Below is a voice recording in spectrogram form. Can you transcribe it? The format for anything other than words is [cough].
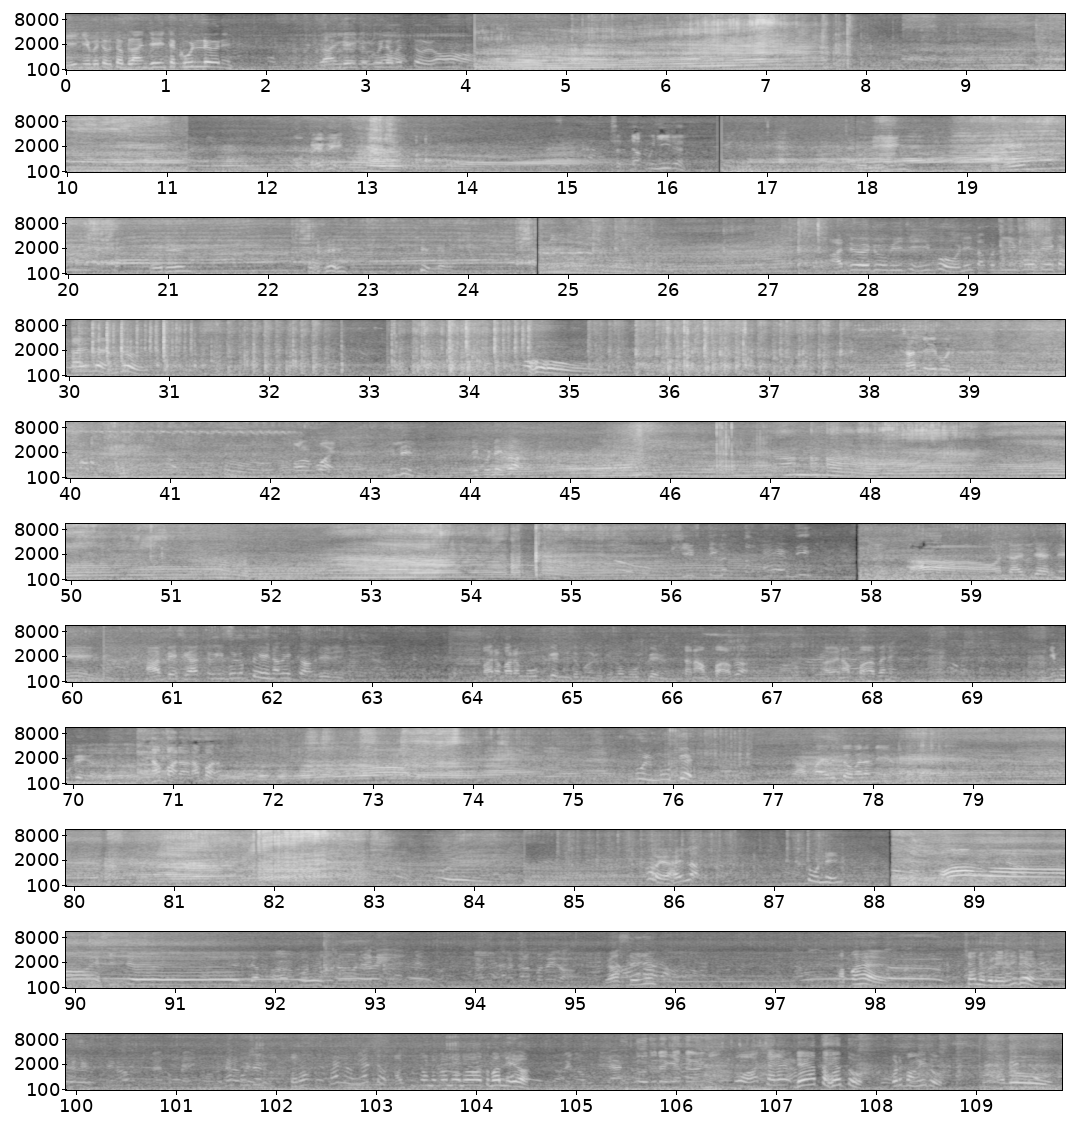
Ini betul-betul belanja intercooler ni. Belanja intercooler betul. Oh, Gila. Ada dua biji Evo ni tak pergi Evo dia kat Thailand ke? Oh. Cantik Evo ni. all white Clean Ni kuning lah Shifting letup FD Ah, Honda Jazz ni Habis RM100,000 lebih nak make up dia ni Barang-barang Mugen semua tu Semua Mugen Tak nampak pula Agak nampak apa ni Ni Mugen ke? Nampak tak? Nampak tak? Oh, tu. Full Mugen Ramai betul malam ni. Oh ya, highlight Tuning Allah Accident Tak apa Rasanya Apa hal? Macam mana boleh jatuh? Aku pandai-pandai dah terbalik lah Motor tu dari atas lagi. Oh atas dia atas tu Berbang itu Aduh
